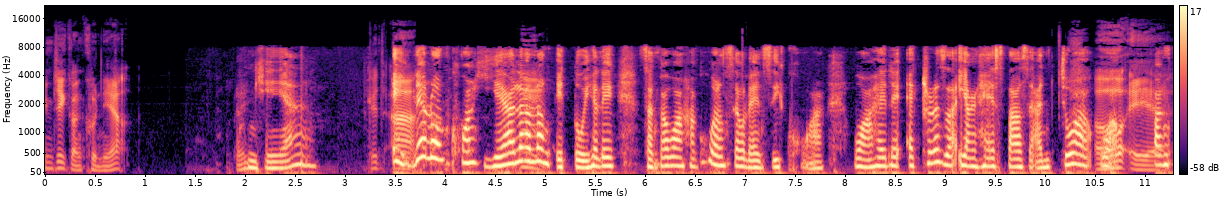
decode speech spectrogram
军职官困了，困起 啊！诶，你乱看戏啊！咱咱会对迄个上个话下个人少年时看，话迄个 actress 啊，样 hairstyle 是安怎？话帮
